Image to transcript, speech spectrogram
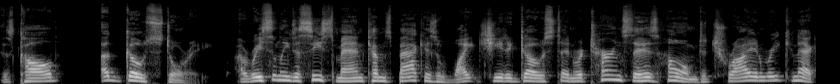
is called A Ghost Story. A recently deceased man comes back as a white sheeted ghost and returns to his home to try and reconnect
